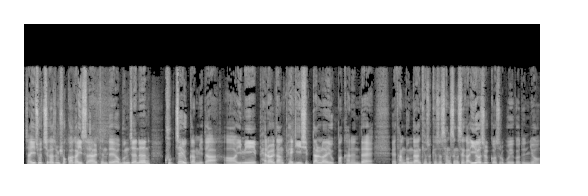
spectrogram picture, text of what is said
자, 이 조치가 좀 효과가 있어야 할 텐데요. 문제는 국제 유가입니다. 어, 이미 배럴당 120달러에 육박하는데 예, 당분간 계속해서 상승세가 이어질 것으로 보이거든요.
